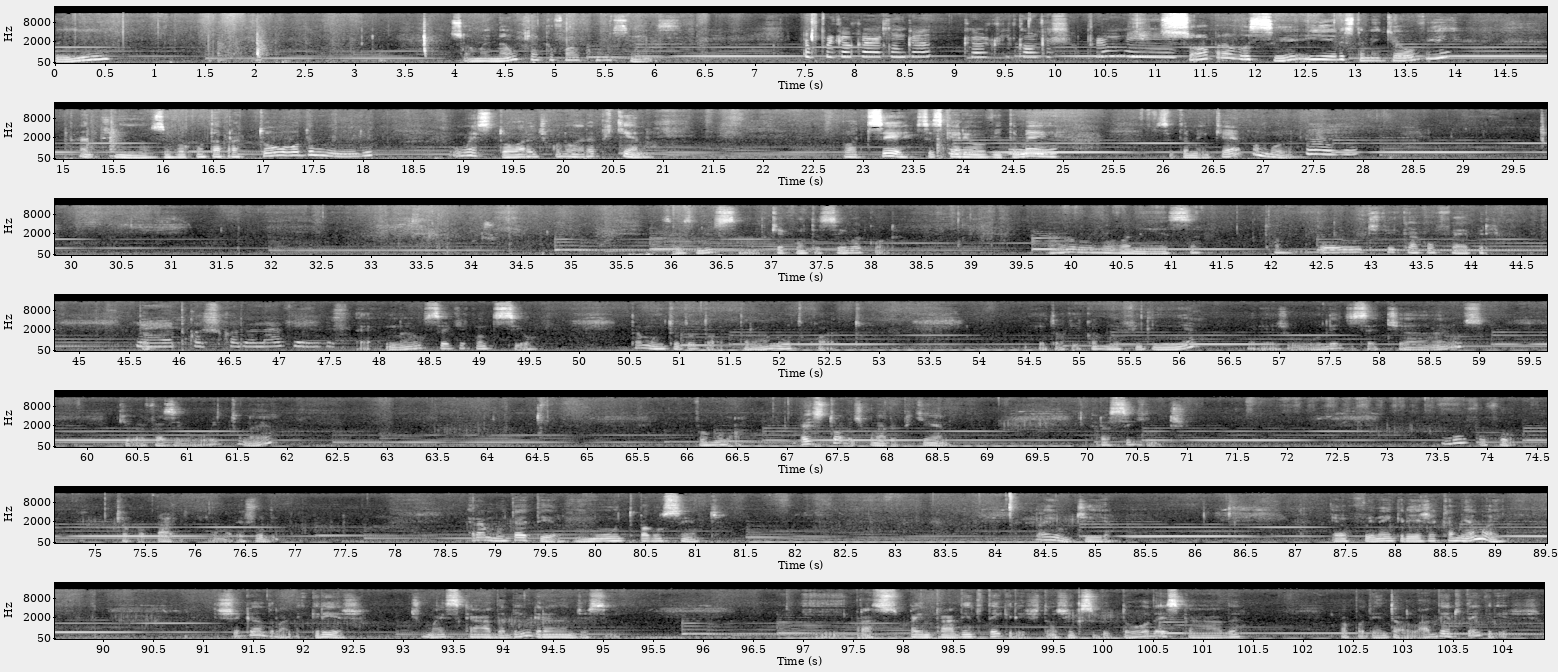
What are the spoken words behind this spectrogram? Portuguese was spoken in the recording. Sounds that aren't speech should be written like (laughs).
bem. Sua mãe não quer que eu fale com vocês. É porque eu quero contar, quero que conte só pra mim. Só pra você e eles também querem ouvir. Tadinhos, eu vou contar pra todo mundo uma história de quando eu era pequeno. Pode ser? Vocês querem ouvir também? Você também quer, amor? Uhum. Vocês não sabem o que aconteceu agora. A vovó Vanessa acabou de ficar com febre. Na época dos coronavírus. É, não sei o que aconteceu. Tá muito dodói. Tá lá no outro quarto. Eu tô aqui com a minha filhinha, Maria Júlia, de 7 anos. Que vai fazer 8, né? Vamos lá. A história de quando era pequeno era a seguinte. O vovô, que é o papai da Maria Júlia, era muito arteiro, muito baguncento. Daí um dia, eu fui na igreja com a minha mãe. Chegando lá na igreja, tinha uma escada bem grande assim. Para entrar dentro da igreja. Então tinha que subir toda a escada para poder entrar lá dentro da igreja.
